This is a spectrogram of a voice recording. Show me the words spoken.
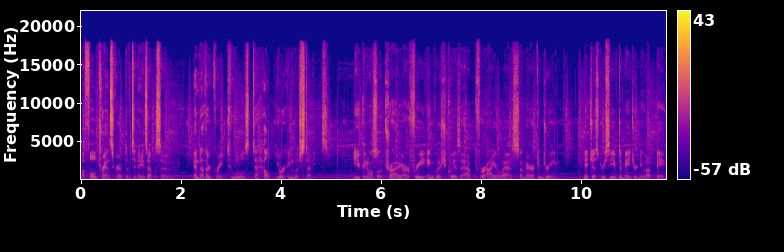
a full transcript of today's episode, and other great tools to help your English studies. You can also try our free English quiz app for iOS, American Dream. It just received a major new update,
